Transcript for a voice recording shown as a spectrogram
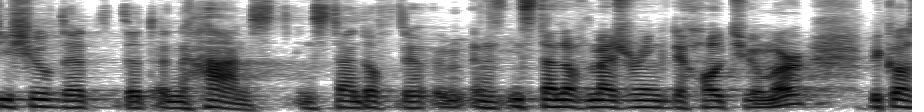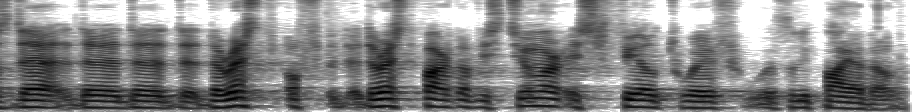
tissue that, that enhanced instead of, the, instead of measuring the whole tumor, because the, the, the, the, rest of, the rest part of this tumor is filled with, with Lipiodol.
